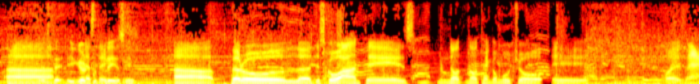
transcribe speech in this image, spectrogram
Este, Eager to Please. sí. Pero el disco antes no, no tengo mucho. eh, pues, eh.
